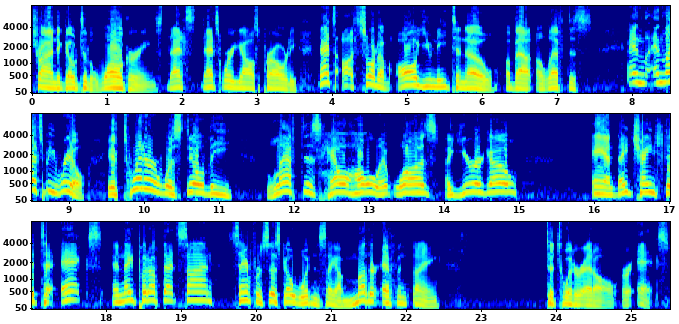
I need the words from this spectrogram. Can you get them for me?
trying to go to the Walgreens. That's that's where y'all's priority. That's uh, sort of all you need to know about a leftist. And and let's be real. If Twitter was still the leftist hellhole it was a year ago, and they changed it to X and they put up that sign, San Francisco wouldn't say a mother effing thing to Twitter at all or X.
